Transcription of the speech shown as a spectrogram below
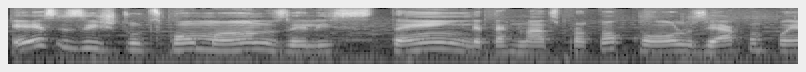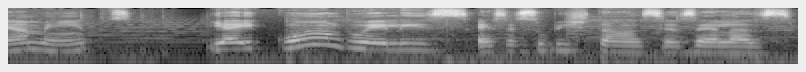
Esses estudos com humanos, eles têm determinados protocolos e acompanhamentos. E aí, quando eles, essas substâncias, elas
